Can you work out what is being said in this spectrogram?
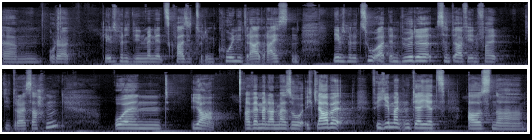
ähm, oder Lebensmittel, die man jetzt quasi zu den kohlenhydratreichsten Lebensmitteln zuordnen würde, sind da auf jeden Fall die drei Sachen. Und ja, aber wenn man dann mal so, ich glaube, für jemanden, der jetzt aus einer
